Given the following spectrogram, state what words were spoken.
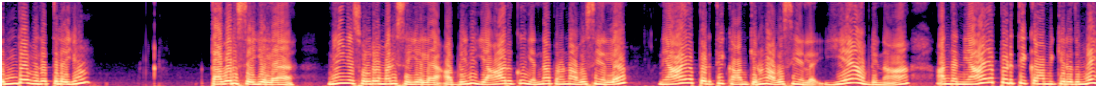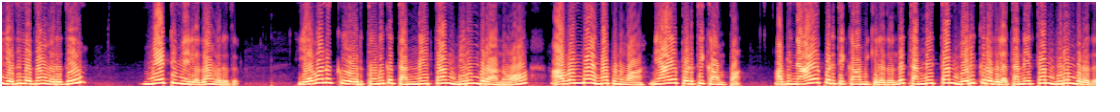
எந்த விதத்திலையும் தவறு செய்யலை. நீங்கள் சொல்கிற மாதிரி செய்யலை அப்படின்னு யாருக்கும் என்ன பண்ணணும்னு அவசியம் இல்லை. நியாயப்படுத்தி காமிக்கணும்னு அவசியம் இல்லை. ஏன் அப்படின்னா அந்த நியாயப்படுத்தி காமிக்கிறதுமே எதில் தான் வருது? மேட்டுமையில் தான் வருது. எவனுக்கு ஒருத்தனுக்கு தன்னைத்தான் விரும்புகிறானோ அவன் தான் என்ன பண்ணுவான்? நியாயப்படுத்தி காமிப்பான். அப்படி நியாயப்படுத்தி காமிக்கிறது வந்து தன்னைத்தான் வெறுக்கிறதுல தன்னைத்தான் விரும்புறது.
